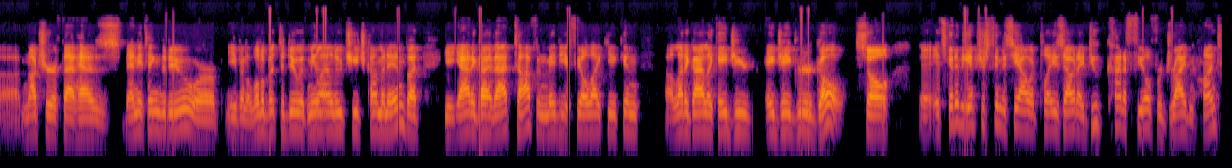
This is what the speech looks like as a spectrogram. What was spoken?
uh, I'm not sure if that has anything to do or even a little bit to do with Milan Lucic coming in, but you, had a guy that tough, and maybe you feel like you can uh, let a guy like AJ AJ Greer go. So it's going to be interesting to see how it plays out. I do kind of feel for Dryden Hunt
